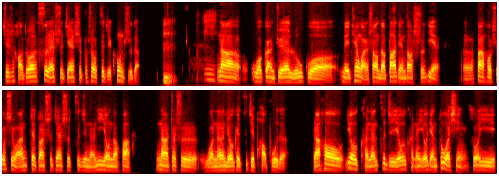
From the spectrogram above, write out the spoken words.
其实好多私人时间是不受自己控制的。嗯一那我感觉，如果每天晚上的八点到十点，呃，饭后休息完这段时间是自己能利用的话，那这是我能留给自己跑步的。然后又可能自己有可能有点惰性，所以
